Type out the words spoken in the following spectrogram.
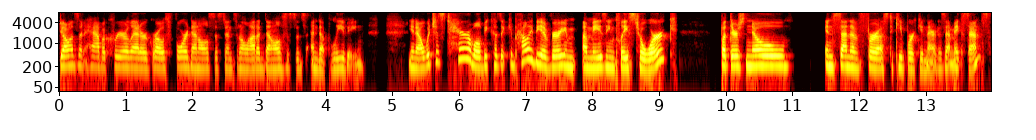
doesn't have a career ladder growth for dental assistants and a lot of dental assistants end up leaving you know which is terrible because it can probably be a very amazing place to work but there's no incentive for us to keep working there does that make sense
